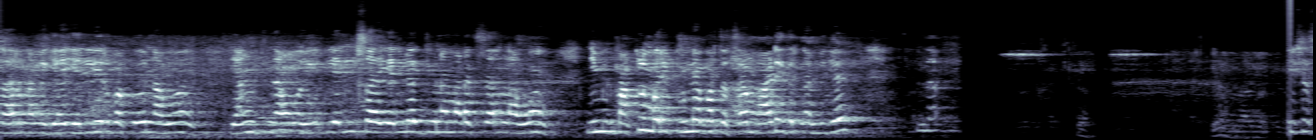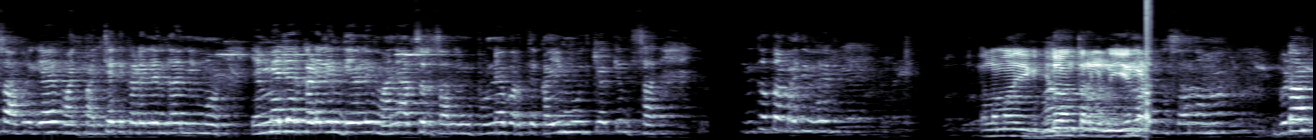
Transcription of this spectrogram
ಸರ್ ನಮಗೆ. ಎಲ್ಲಿರ್ಬೇಕು ನಾವು? ಹೆಂಗೆ ನಾವು ಎಲ್ಲಿ ಸರ್ ಎಲ್ಲೇ ಜೀವನ ಮಾಡಕ್ಕೆ ಸರ್ ನಾವು? ನಿಮಗೆ ಮಕ್ಳು ಮರಿ ಪುಣ್ಯ ಬರ್ತದೆ ಸರ್ ಮಾಡಿದ್ರೆ ನಮಗೆ? ಈಶ ಸಾಬ್ರಿಗೆ ಒಂದು ಪಂಚಾಯತಿ ಕಡೆಯಿಂದ ನಿಮ್ಮ ಎಂ ಎಲ್ ಎರ್ ಕಡೆಯಿಂದ ಹೇಳಿ ಮನೆ ಹಾಕ್ಸ್ರಿ ಸರ್ ನಿಮ್ಗೆ ಪುಣ್ಯ ಬರುತ್ತೆ. ಕೈ ಮುಗಿದು ಕೇಳ್ಕೊಂಡು ಸರ್. ಇಂಥ ತಗೊಂಡಿದ್ದೀವಿ ಅಲ್ಲಮ್ಮ ಈಗ ಬಿಡು ಅಂತಾರಲ್ಲ ನೀ ಏನು ಮಾಡ್ತೀನಿ ಸರ್ ನಾನು? ಬಿಡ ಅಂತ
